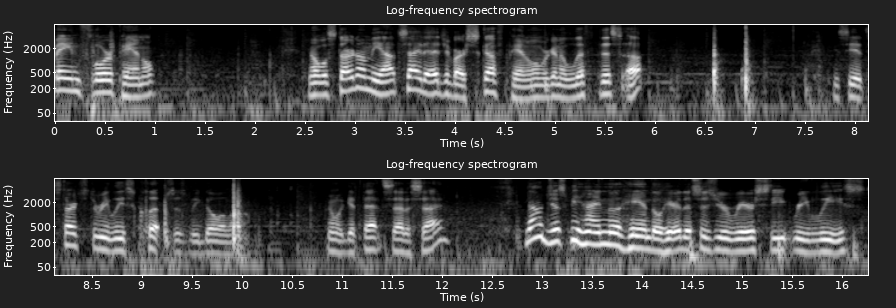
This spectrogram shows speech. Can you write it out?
main floor panel. Now we'll start on the outside edge of our scuff panel and we're going to lift this up. You see it starts to release clips as we go along. And we'll get that set aside. Now just behind the handle here, this is your rear seat release.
